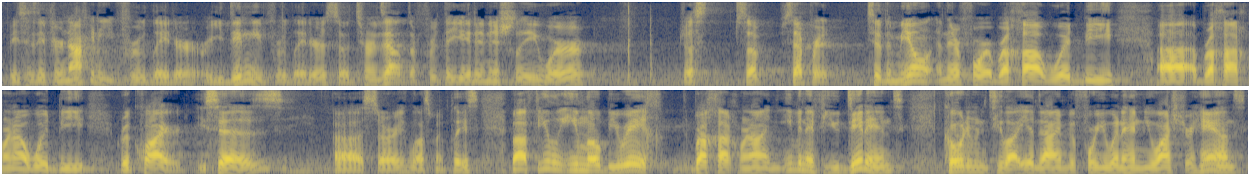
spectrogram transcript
But he says if you're not going to eat fruit later, or you didn't eat fruit later, so it turns out the fruit that you ate initially were just separate to the meal, and therefore a bracha would be uh, a bracha achrona would be required. He says uh, sorry, lost my place. Even if you didn't, before you went ahead and you washed your hands,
